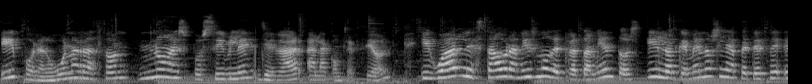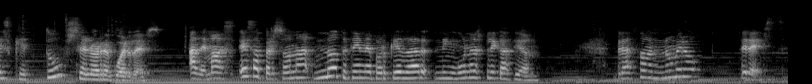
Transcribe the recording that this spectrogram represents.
y por alguna razón no es posible llegar a la concepción. Igual está ahora mismo de tratamientos y lo que menos le apetece es que tú se lo recuerdes. Además, esa persona no te tiene por qué dar ninguna explicación. Razón número 3.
